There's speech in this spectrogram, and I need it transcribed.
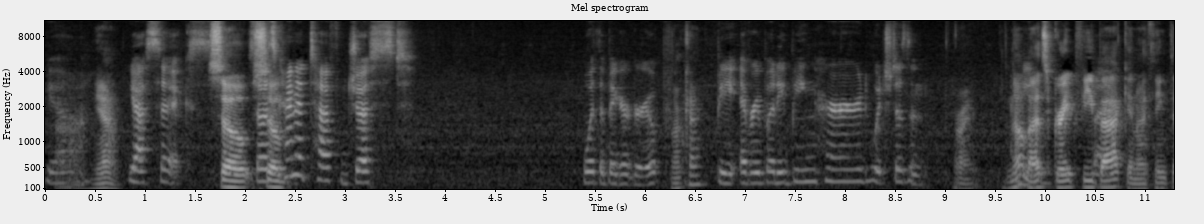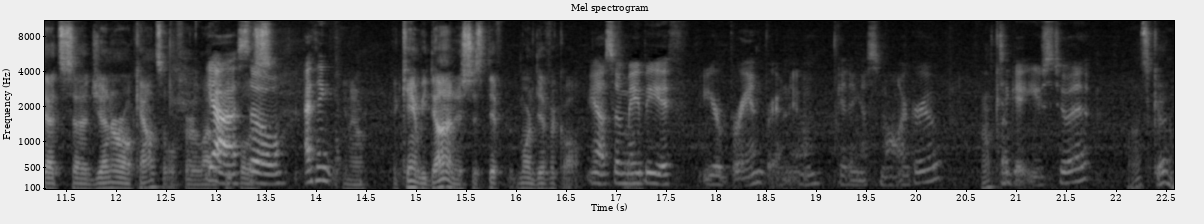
yeah. Uh, yeah. yeah, six. So So, so, it's kind of tough just with a bigger group. okay. Be everybody being heard, which doesn't. Right. No, mean, that's great feedback, and I think that's uh, general counsel for a lot yeah. of people. is, So I think you know, it can be done. It's just diff- more difficult. yeah. So maybe if you're brand brand new, getting a smaller group to get used to it. that's good.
